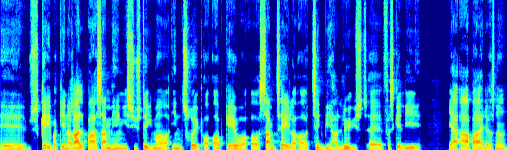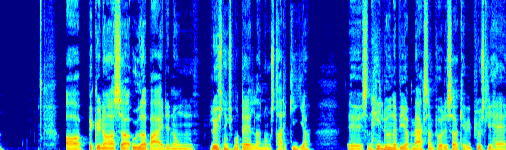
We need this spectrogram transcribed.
Øh, skaber generelt bare sammenhæng i systemer og indtryk og opgaver og samtaler og ting, vi har løst af forskellige ja, arbejde og sådan noget og begynder også at udarbejde nogle løsningsmodeller, nogle strategier. Øh, sådan helt uden at vi er opmærksomme på det, så kan vi pludselig have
